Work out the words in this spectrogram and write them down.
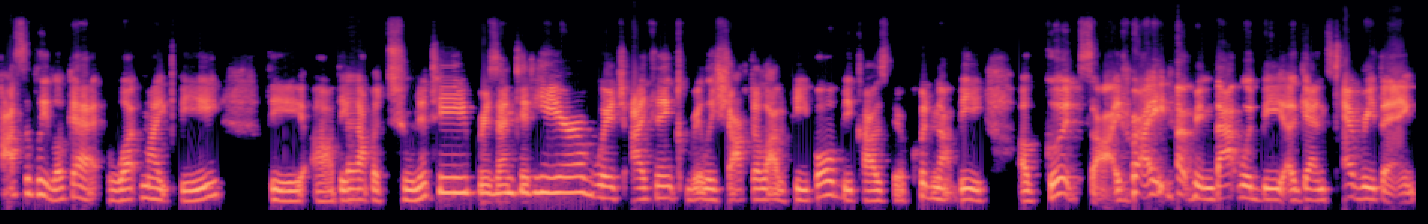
possibly look at what might be the uh, the opportunity presented here, which I think really shocked a lot of people because there could not be a good side, right? I mean, that would be against everything,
